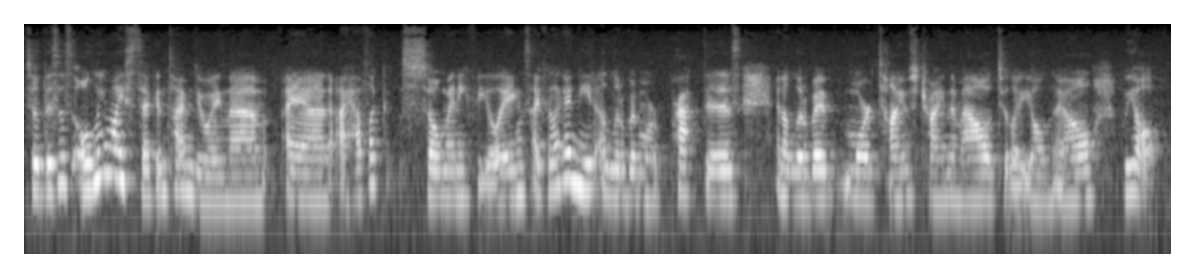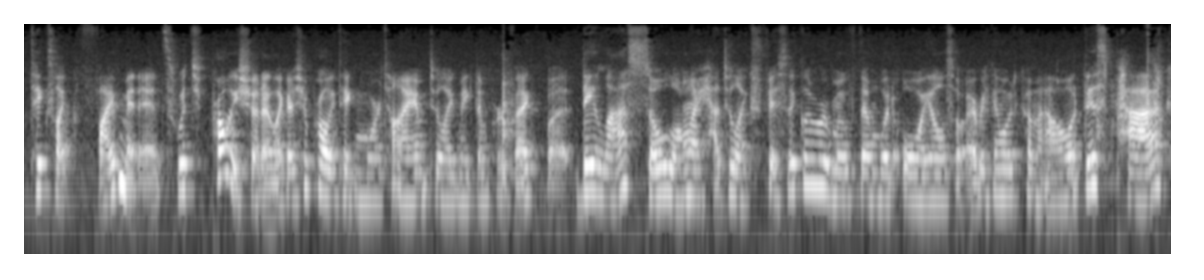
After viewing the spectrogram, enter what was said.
So this is only my second time doing them and i have like so many feelings. I feel like i need a little bit more practice and a little bit more times trying them out to let y'all know. But y'all takes like five minutes which probably shouldn't. Like i should probably take more time to like make them perfect but they last so long i had to like physically remove them with oil so everything would come out. This pack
